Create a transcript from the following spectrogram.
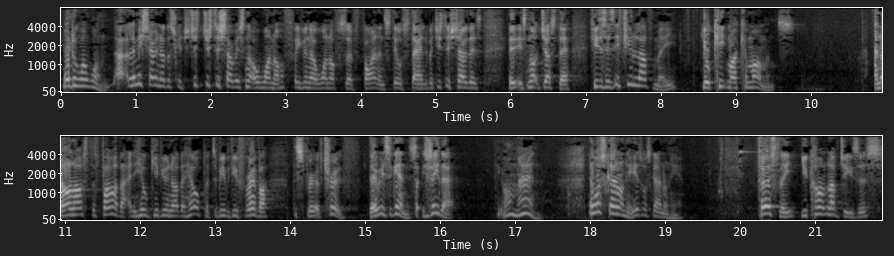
What do I want? Uh, let me show you another scripture, just, just to show it's not a one-off, even though one-offs are fine and still stand, but just to show there's, it's not just there. Jesus says, if you love me, you'll keep my commandments. And I'll ask the Father, and he'll give you another helper to be with you forever, the Spirit of truth. There it is again. So you see that? Think, oh man. Now what's going on here? Here's what's going on here. Firstly, you can't love Jesus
